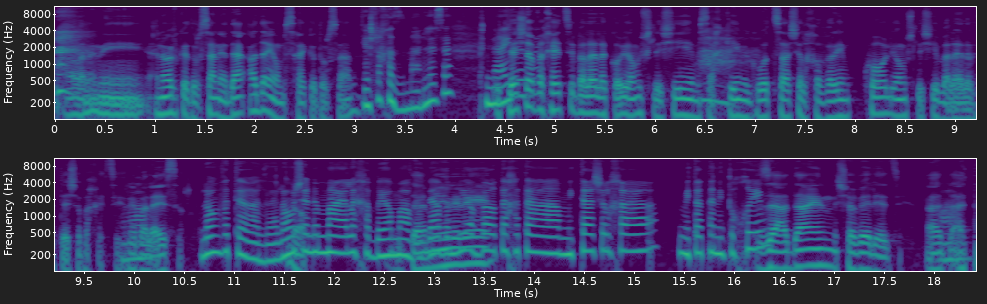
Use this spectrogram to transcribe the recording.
אני אוהב כדורסל, אני עד היום משחק כדורסל. יש לך זמן לזה? פנאי לזה? בתשע וחצי בלילה כל יום שלישי משחקים עם קבוצה של חברים כל יום שלישי בלילה בתשע וחצי, רבע לעשר. לא מוותר על זה, לא משנה מה היה לך ביום העבודה, ומי עבר תחת המיטה שלך, מיטת הניתוחים. זה עדיין שווה לי את זה. את,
